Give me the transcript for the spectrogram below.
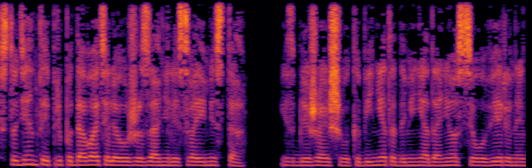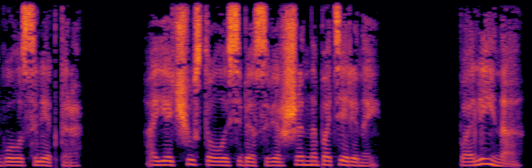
Студенты и преподаватели уже заняли свои места. Из ближайшего кабинета до меня донесся уверенный голос лектора а я чувствовала себя совершенно потерянной. «Полина!»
